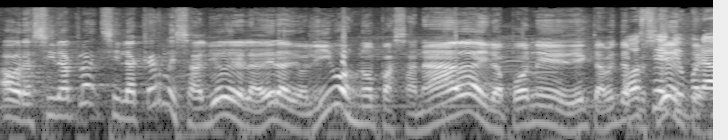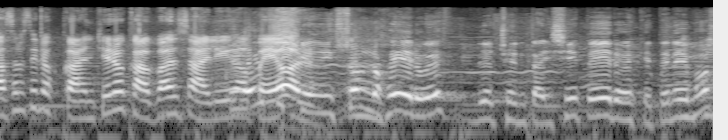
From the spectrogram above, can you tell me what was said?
Ahora, si la, si la carne salió de la heladera de Olivos, no pasa nada y lo pone directamente al O sea presidente. que por hacerse los cancheros capaz estos peor. que son los héroes, de 87 héroes que tenemos,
